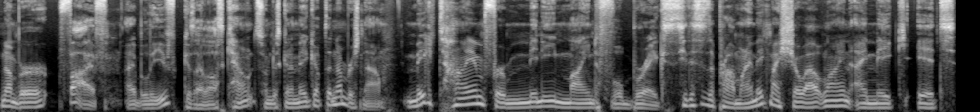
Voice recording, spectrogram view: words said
Number five, I believe, because I lost count, so I'm just going to make up the numbers now. Make time for mini mindful breaks. See, this is the problem. When I make my show outline, I make it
